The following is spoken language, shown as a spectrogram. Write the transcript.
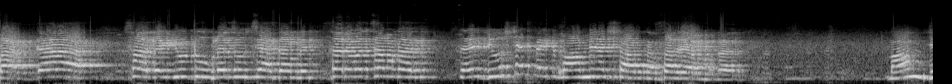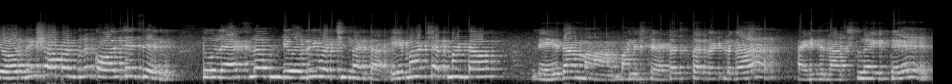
బర్గరా సరే యూట్యూబ్లో చూసి చేద్దాంలే. సరే వచ్చి అమ్మగారు. సరే జ్యూస్ చేసి పెట్టి. మామ్ నేను వచ్చి తాగుతాం సరే అమ్మగారు. మామ్ జ్యువెలరీ షాప్ అందులో కాల్ చేశారు. టూ ల్యాక్స్లో జ్యువెలరీ వచ్చిందంట. ఏ మాట చెప్పమంటావు? లేదమ్మా మన స్టేటస్ తగ్గట్లుగా ఐదు లక్షలు అయితే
